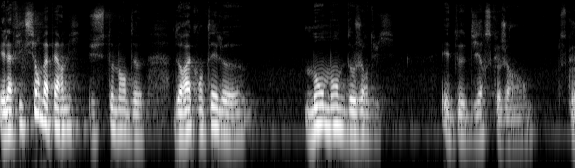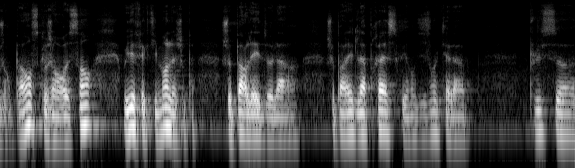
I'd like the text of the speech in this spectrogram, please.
Et la fiction m'a permis justement de, de raconter le mon monde d'aujourd'hui et de dire ce que j'en ce que j'en pense, ce que j'en ressens. Oui, effectivement, là, je, parlais de la je parlais de la presse, oui, en disant qu'elle a plus, euh,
